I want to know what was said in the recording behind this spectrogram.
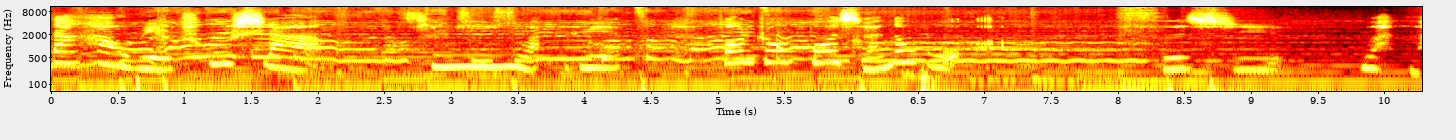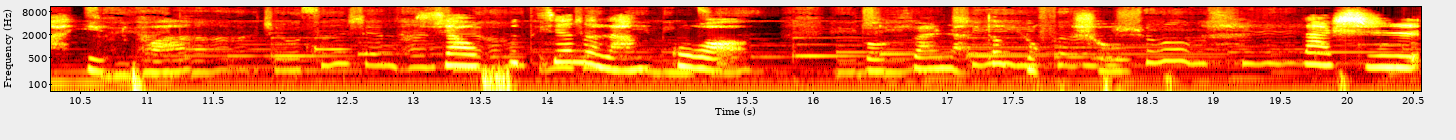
当皓月初上，清音婉约，风中波旋的我，思绪乱麻一团，小屋间的难过。不幡然的涌出，那是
